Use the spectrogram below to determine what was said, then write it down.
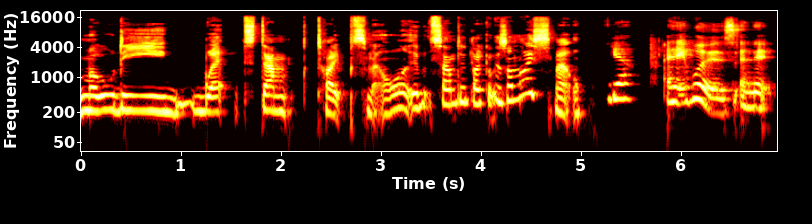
mouldy, wet, damp type smell. It sounded like it was a nice smell. Yeah, and it was, and it.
